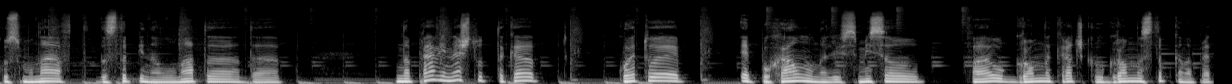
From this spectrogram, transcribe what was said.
космонавт, да стъпи на Луната, да направи нещо така, което е епохално, нали, в смисъл това е огромна крачка, огромна стъпка напред.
